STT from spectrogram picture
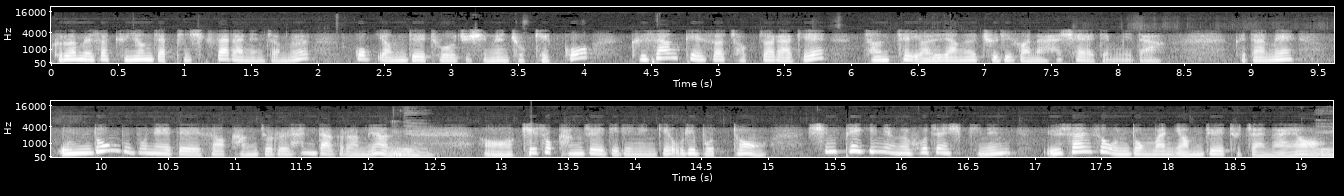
그러면서 균형 잡힌 식사라는 점을 꼭 염두에 두어 주시면 좋겠고 그 상태에서 적절하게 전체 열량을 줄이거나 하셔야 됩니다. 그다음에 운동 부분에 대해서 강조를 한다 그러면 네. 어, 계속 강조해 드리는 게 우리 보통 심폐 기능을 호전시키는 유산소 운동만 염두에 두잖아요. 네.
